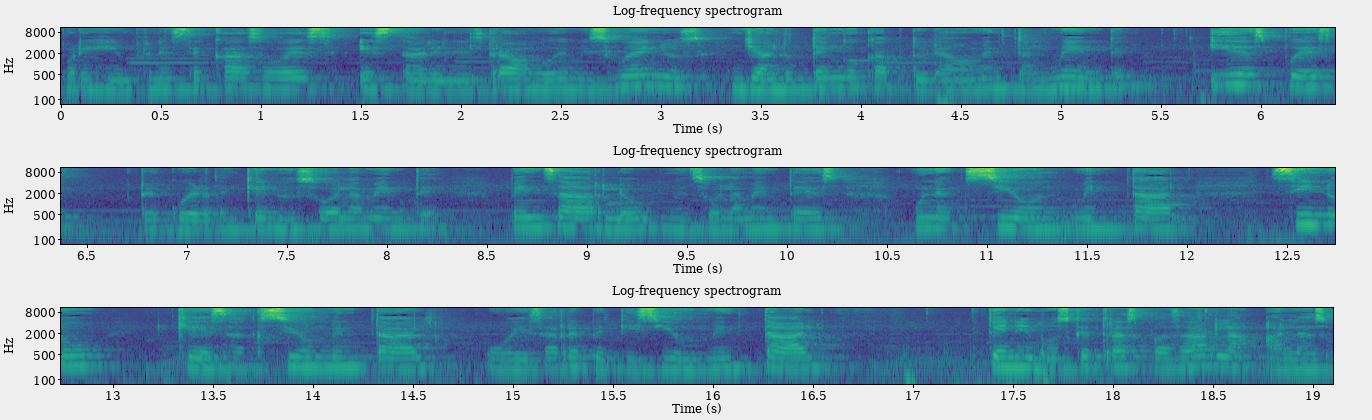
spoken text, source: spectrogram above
Por ejemplo, en este caso es estar en el trabajo de mis sueños, ya lo tengo capturado mentalmente y después recuerden que no es solamente pensarlo, no solamente es una acción mental, sino que esa acción mental o esa repetición mental tenemos que traspasarla a, las,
